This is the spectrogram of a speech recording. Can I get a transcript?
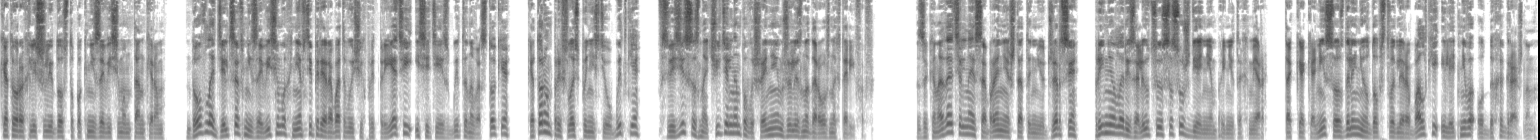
которых лишили доступа к независимым танкерам, до владельцев независимых нефтеперерабатывающих предприятий и сетей сбыта на Востоке, которым пришлось понести убытки в связи со значительным повышением железнодорожных тарифов. Законодательное собрание штата Нью-Джерси приняло резолюцию с осуждением принятых мер, так как они создали неудобства для рыбалки и летнего отдыха граждан.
